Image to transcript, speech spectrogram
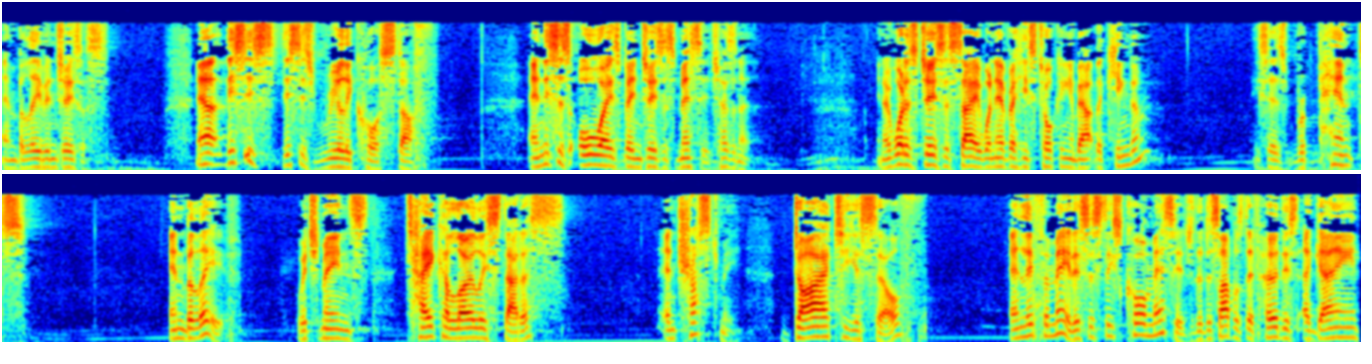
and believe in Jesus. Now, this is, this is really coarse stuff. And this has always been Jesus' message, hasn't it? You know, what does Jesus say whenever he's talking about the kingdom? He says, repent and believe, which means take a lowly status and trust me. Die to yourself and live for me. This is this core message. The disciples, they've heard this again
